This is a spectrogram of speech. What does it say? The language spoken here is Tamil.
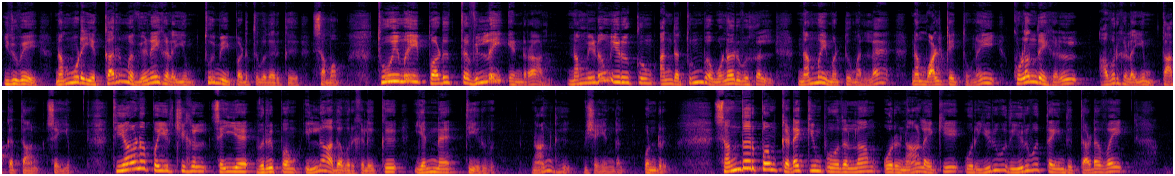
இதுவே நம்முடைய கர்ம வினைகளையும் தூய்மைப்படுத்துவதற்கு சமம். தூய்மைப்படுத்தவில்லை என்றால் நம்மிடம் இருக்கும் அந்த துன்ப உணர்வுகள் நம்மை மட்டுமல்ல நம் வாழ்க்கை துணை குழந்தைகள் அவர்களையும் தாக்கத்தான் செய்யும். தியான பயிற்சிகள் செய்ய விருப்பம் இல்லாதவர்களுக்கு என்ன தீர்வு? நான்கு விஷயங்கள். ஒன்று சந்தர்ப்பம் கிடைக்கும் போதெல்லாம் ஒரு நாளைக்கு ஒரு இருபது இருபத்தைந்து தடவை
